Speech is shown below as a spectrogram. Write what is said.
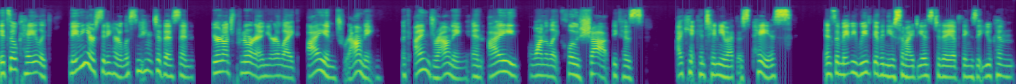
it's okay. Like maybe you're sitting here listening to this and you're an entrepreneur and you're like, I am drowning. Like I'm drowning and I want to like close shop because I can't continue at this pace. And so maybe we've given you some ideas today of things that you can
